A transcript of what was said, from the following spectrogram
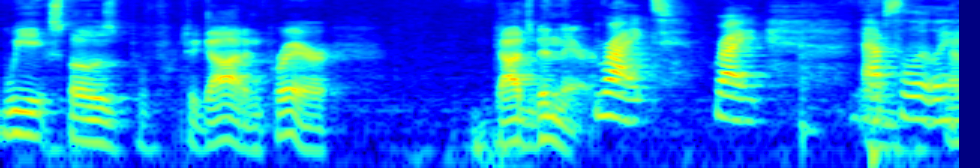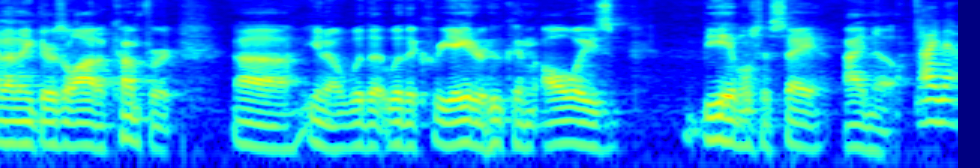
we expose to God in prayer, God's been there. Right, right. Absolutely. And I think there's a lot of comfort, uh, you know, with a, with a creator who can always be able to say, "I know." I know.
